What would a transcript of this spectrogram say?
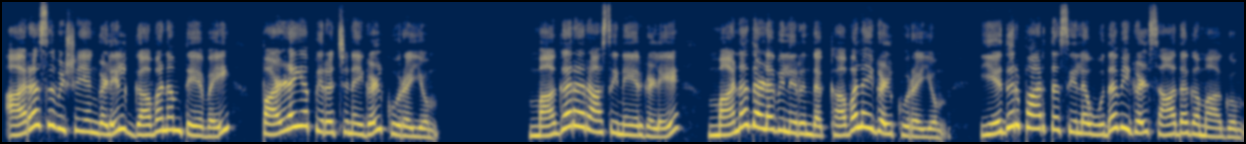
அரசு விஷயங்களில் கவனம் தேவை. பழைய பிரச்சினைகள் குறையும். மகர ராசி நேயர்களே மனதளவில் இருந்த கவலைகள் குறையும். எதிர்பார்த்த சில உதவிகள் சாதகமாகும்.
